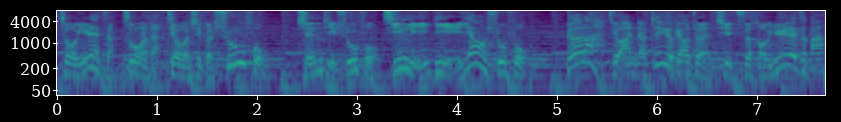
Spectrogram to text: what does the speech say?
坐月子坐的就是个舒服，身体舒服，心里也要舒服。得了，就按照这个标准去伺候月子吧。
